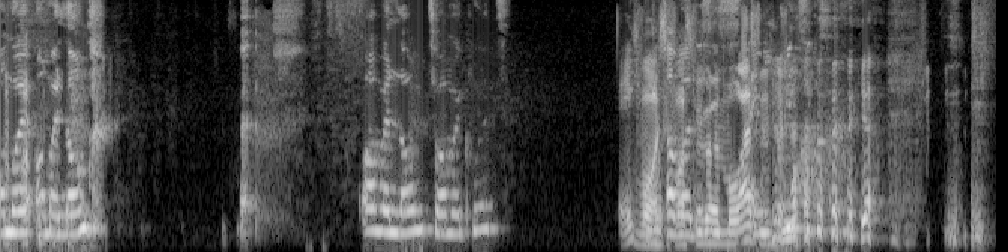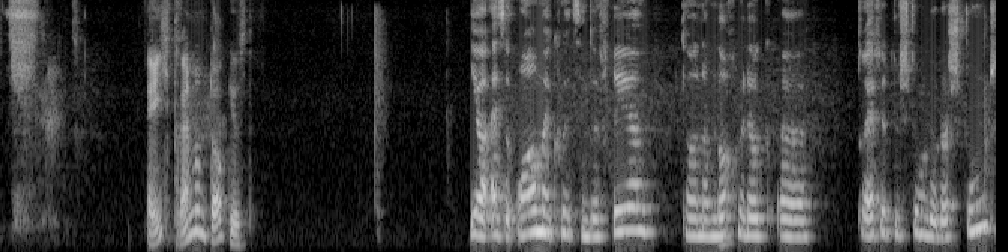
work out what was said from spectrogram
einmal, einmal lang. einmal lang, zweimal kurz. Echt? Was? Aber fast über Morsen. ja. Echt? Dreimal am Tag ist? Ja, also einmal kurz in der Früh, dann am Nachmittag äh, dreiviertel Stunde oder Stunde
